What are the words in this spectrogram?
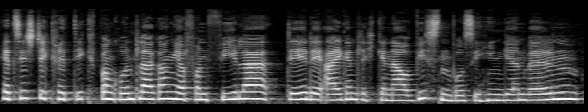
Jetzt ist die Kritik beim Grundlehrgang ja von vielen, die, die eigentlich genau wissen, wo sie hingehen wollen,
